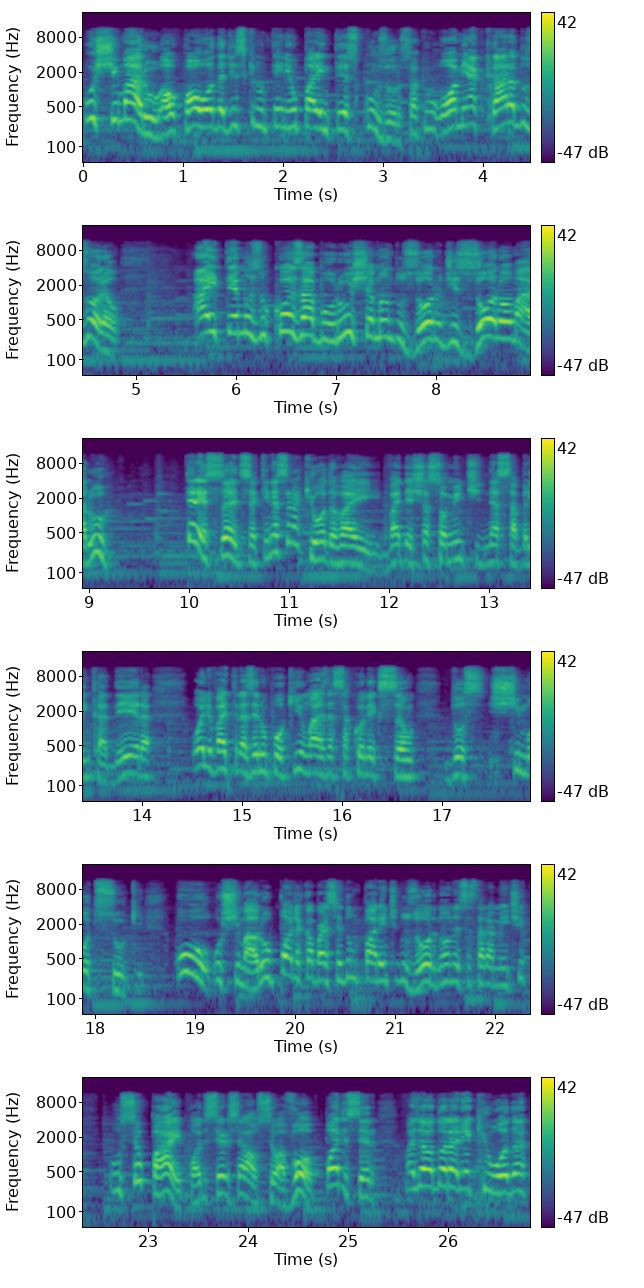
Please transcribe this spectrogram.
o Shimaru, ao qual Oda disse que não tem nenhum parentesco com o Zoro, só que o homem é a cara do Zorão. Aí temos o Kozaburu chamando o Zoro de Zoromaru. Interessante isso aqui, né? Será que Oda vai, vai deixar somente nessa brincadeira? Ou ele vai trazer um pouquinho mais dessa conexão dos Shimotsuki? O, o Shimaru pode acabar sendo um parente do Zoro, não necessariamente o seu pai. Pode ser, sei lá, o seu avô? Pode ser. Mas eu adoraria que o Oda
